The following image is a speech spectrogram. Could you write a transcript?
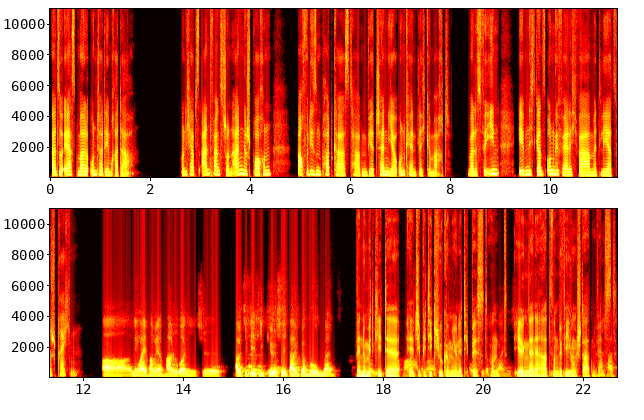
also erstmal unter dem Radar. Und ich habe es anfangs schon angesprochen, auch für diesen Podcast haben wir Chen ja unkenntlich gemacht, weil es für ihn eben nicht ganz ungefährlich war, mit Lea zu sprechen. Uh, 另外一方面的话，如果你是 LGBTQ 涉及到一个 movement， wenn du Mitglied der LGBTQ-Community bist und irgendeine Art von Bewegung starten willst,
